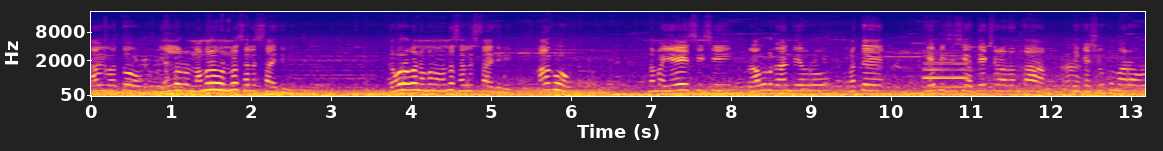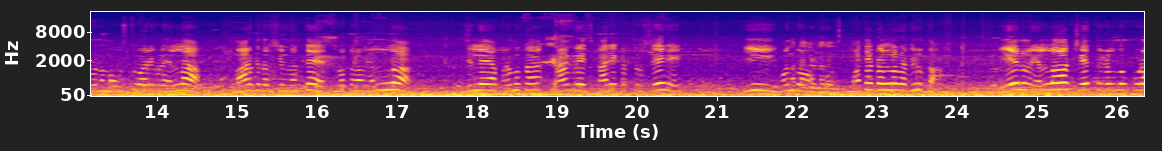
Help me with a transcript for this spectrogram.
ನಾವಿವತ್ತು ಎಲ್ಲರೂ ನಮನವನ್ನು ಸಲ್ಲಿಸ್ತಾ ಇದ್ದೀವಿ. ಗೌರವ ನಮನವನ್ನು ಸಲ್ಲಿಸ್ತಾ ಇದ್ದೀವಿ ಹಾಗೂ ನಮ್ಮ A I C C Rahul ಗಾಂಧಿಯವರು ಮತ್ತು ಕೆ ಪಿ ಸಿ ಸಿ ಅಧ್ಯಕ್ಷರಾದಂಥ ಡಿ ಕೆ ಶಿವಕುಮಾರ್ ಅವರು ನಮ್ಮ ಉಸ್ತುವಾರಿಗಳು ಎಲ್ಲ ಮಾರ್ಗದರ್ಶನದಂತೆ ಇವತ್ತು ನಾವು ಎಲ್ಲ ಜಿಲ್ಲೆಯ ಪ್ರಮುಖ ಕಾಂಗ್ರೆಸ್ ಕಾರ್ಯಕರ್ತರು ಸೇರಿ ಈ ಒಂದು ಮತಗಳ್ಳರ ವಿರುದ್ಧ ಏನು ಎಲ್ಲ ಕ್ಷೇತ್ರಗಳಲ್ಲೂ ಕೂಡ,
